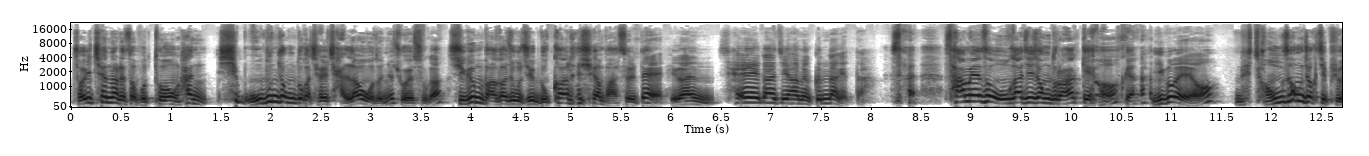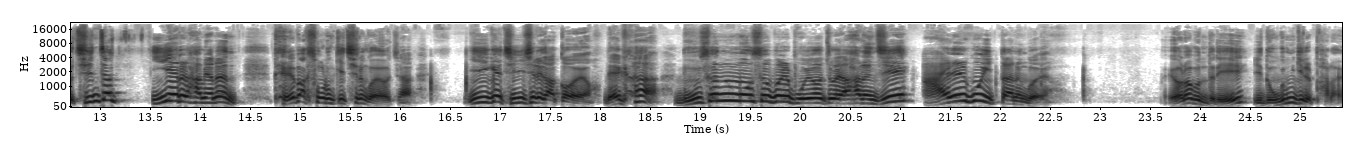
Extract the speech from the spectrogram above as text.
저희 채널에서 보통 한 15분 정도가 제일 잘 나오거든요, 조회수가. 지금 봐가지고 지금 녹화하는 시간 봤을 때 이거 한 3가지 하면 끝나겠다. 3에서 5가지 정도로 할게요. 그냥 이거예요. 근데 정성적 지표. 진짜 이해를 하면은 대박 소름 끼치는 거예요. 자, 이게 진실에 가까워요. 내가 무슨 모습을 보여줘야 하는지 알고 있다는 거예요. 여러분들이 이 녹음기를 팔아요.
